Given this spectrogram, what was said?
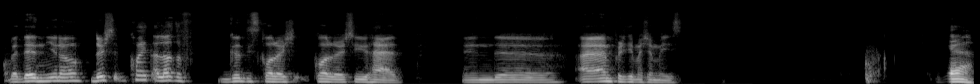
But then, you know, there's quite a lot of good scholars scholars you had. And uh, I, I'm pretty much amazed. yeah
